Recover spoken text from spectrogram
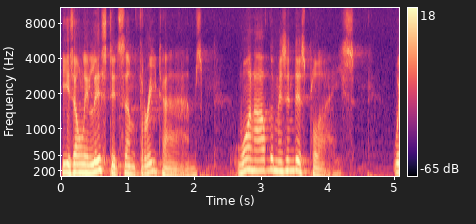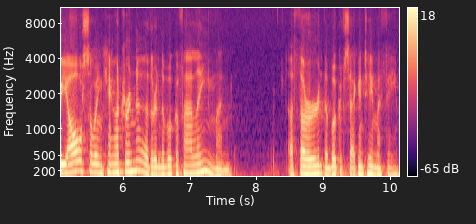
He is only listed some three times. One of them is in this place. We also encounter another in the book of Philemon, a third in the book of 2 Timothy.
